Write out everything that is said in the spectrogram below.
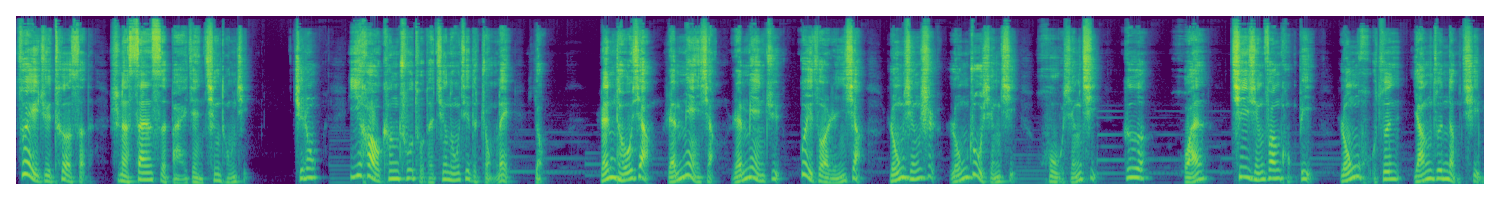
最具特色的是那三四百件青铜器，其中一号坑出土的青铜器的种类有人头像、人面像、人面具、跪坐人像、龙形式、龙柱形器、虎形器、戈环、七形方孔壁、龙虎尊、羊尊等器皿。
